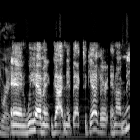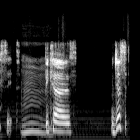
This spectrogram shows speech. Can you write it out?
right? And we haven't gotten it back together, and I miss it mm. because just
